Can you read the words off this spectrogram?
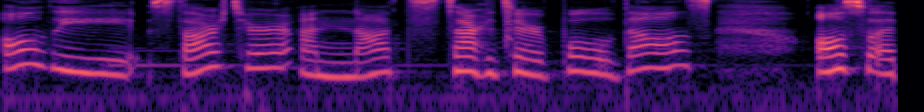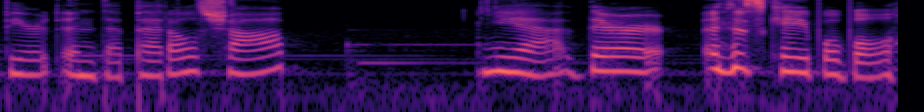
all the starter and not starter pool dolls also appeared in the Petal shop. Yeah, they're inescapable.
